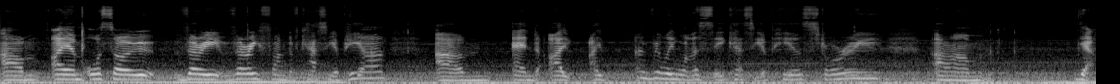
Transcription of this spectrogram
Um, I am also very, very fond of Cassiopeia. Um, and I, I, I really want to see Cassiopeia's story. Um, yeah.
